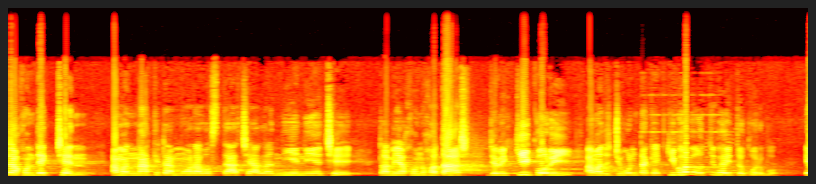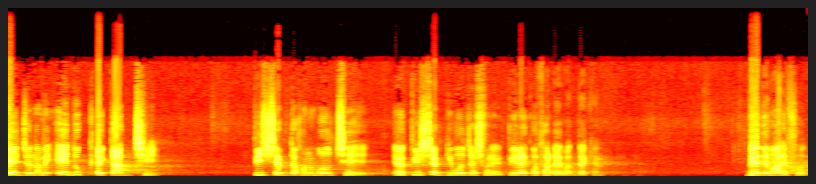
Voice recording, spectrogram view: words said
তখন দেখছেন, আমার নাতিটা মর অবস্থায় আছে, আল্লাহ নিয়ে নিয়েছে। তো আমি এখন হতাশ যে আমি কি করি, আমাদের জীবনটাকে কীভাবে অতিবাহিত করব। এই জন্য আমি এই দুঃখে কাঁদছি। পিসেব তখন বলছে, এবার পিসেব কি বলছে শুনেন, পীরের কথাটা এবার দেখেন। বেদে মারেফত,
